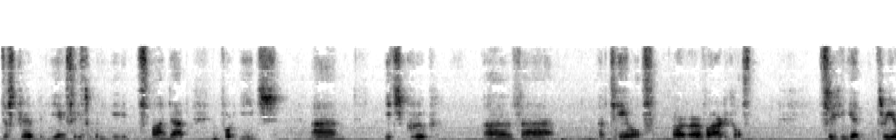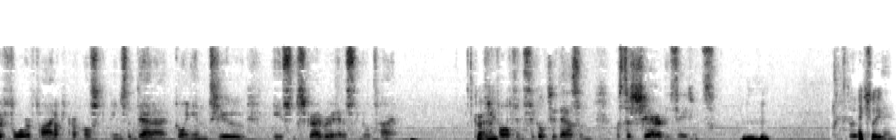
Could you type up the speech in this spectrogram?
distrib exes will be spawned up for each um, each group of uh, of tables or, or of articles. So you can get three or four or five parallel streams of data going into a subscriber at a single time. The Great. default in SQL 2000 was to share these agents. Mm-hmm. So Actually,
